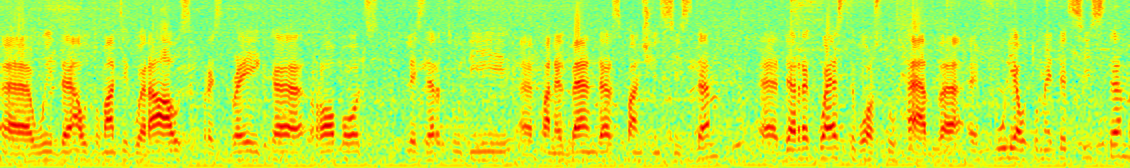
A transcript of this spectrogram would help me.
uh, with the automatic warehouse, press brake, uh, robots, laser 2D uh, panel benders, punching system. Uh, the request was to have uh, a fully automated system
